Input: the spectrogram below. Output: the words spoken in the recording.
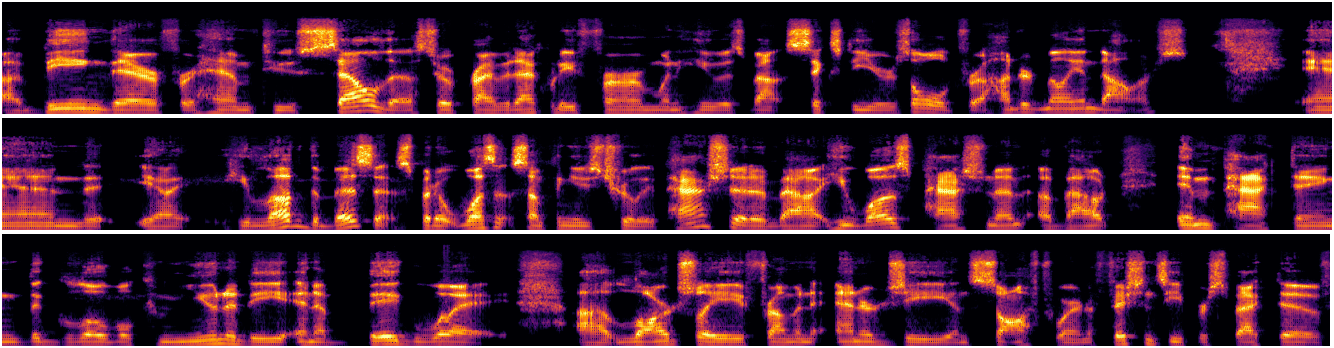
uh, being there for him to sell this to a private equity firm when he was about 60 years old for $100 million. And you know, he loved the business, but it wasn't something he was truly passionate passionate about, he was passionate about impacting the global community in a big way, uh, largely from an energy and software and efficiency perspective.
